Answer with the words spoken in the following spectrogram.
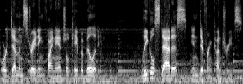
or demonstrating financial capability. Legal status in different countries.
